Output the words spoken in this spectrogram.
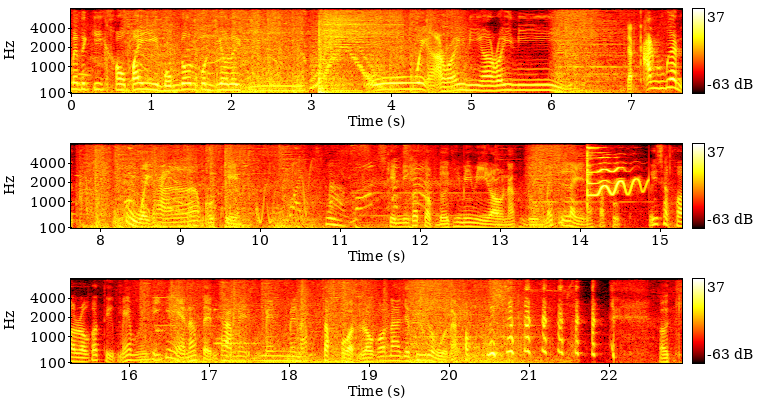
เมื่อกี้เข้าไปผมโดนคนเดียวเลยปีโอ้ยอะไรนี่อะไรนี่จัดการเพื่อนสวยครับโอเคเกมนี้ก็จบโดยที่ไม่มีเรานะคุณดูไม่เป็นไรนะครับผมวิสกอร์เราก็ถือไม่ไม่ได้แย่นะแต่ถ้าไม่ไม่ไม่นับสปอร์ตเราก็น่าจะที่โหลนะครับ โอเค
